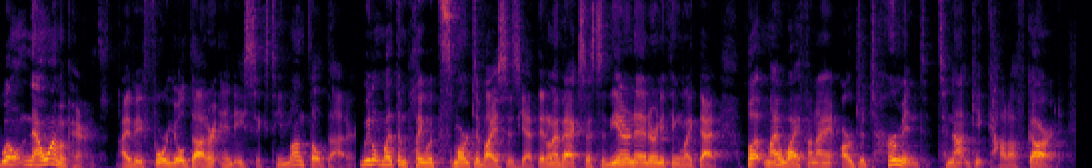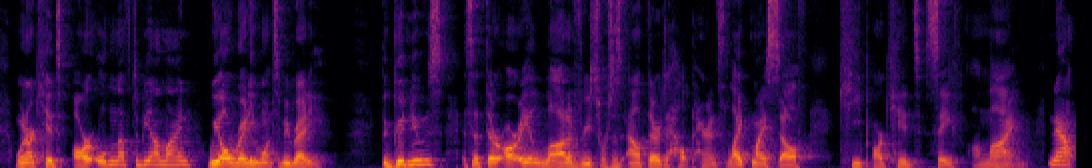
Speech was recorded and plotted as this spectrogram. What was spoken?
Well, now I'm a parent. I have a four-year-old daughter and a 16-month-old daughter. We don't let them play with smart devices yet. They don't have access to the internet or anything like that. But my wife and I are determined to not get caught off guard when our kids are old enough to be online, we already want to be ready. The good news is that there are a lot of resources out there to help parents like myself keep our kids safe online. Now,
